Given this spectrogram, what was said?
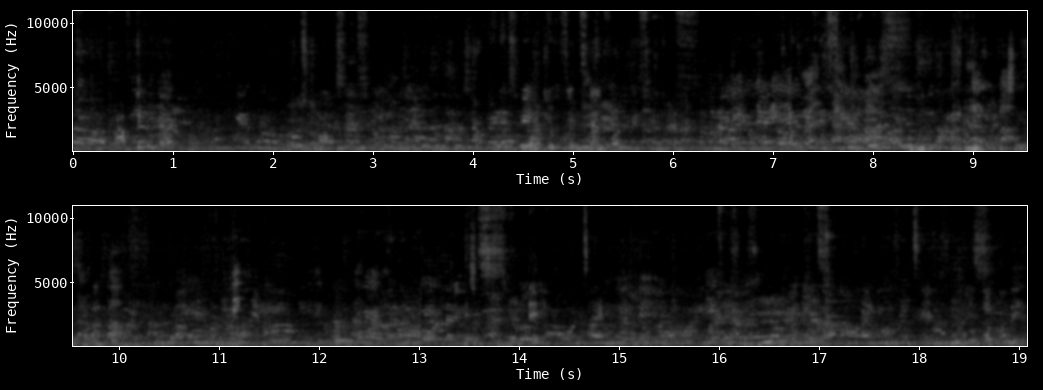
Uh, after that came uh, post boxes. Nowadays we are using cell phone. 10 phones I'm using. Using cell phones.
